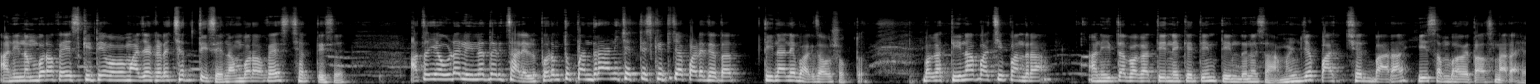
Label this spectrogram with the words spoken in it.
आणि नंबर ऑफ एस किती आहे? बाबा माझ्याकडे छत्तीस आहे. नंबर ऑफ एस छत्तीस आहे. आता एवढं लिहिलं तरी चालेल परंतु पंधरा आणि छत्तीस कितीच्या पाड्यात येतात? तीनाने भाग जाऊ शकतो. बघा तीना पाची पंधरा आणि इथं बघा तीन एके तीन तीन दोन सहा. म्हणजे पाचशे बारा ही संभाव्यता असणार आहे.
